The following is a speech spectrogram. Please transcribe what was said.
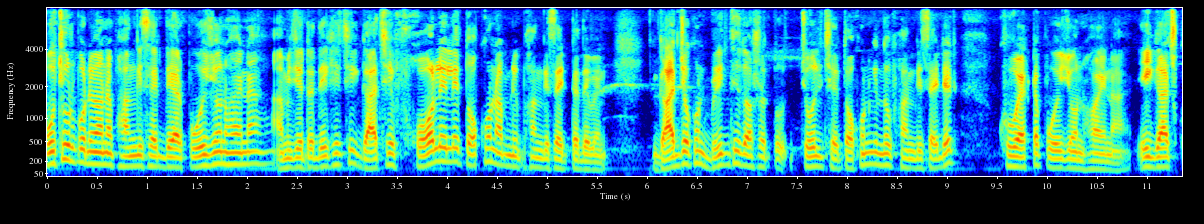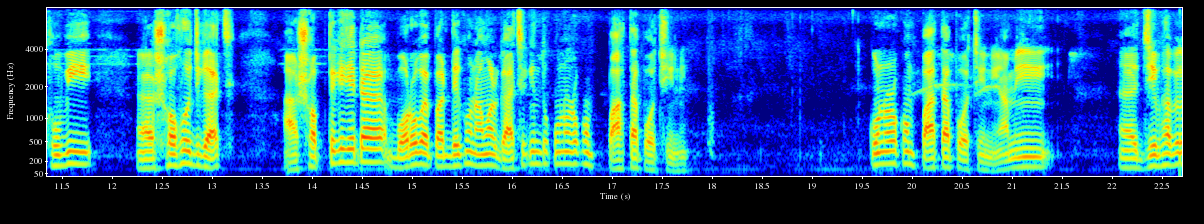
প্রচুর পরিমাণে ফাঙ্গিসাইড দেওয়ার প্রয়োজন হয় না। আমি যেটা দেখেছি, গাছে ফল এলে তখন আপনি ফাঙ্গিসাইডটা দেবেন। গাছ যখন বৃদ্ধি দশা চলছে, তখন কিন্তু ফাঙ্গিসাইডের খুব একটা প্রয়োজন হয় না। এই গাছ খুবই সহজ গাছ। আর সব থেকে যেটা বড় ব্যাপার, দেখুন আমার গাছে কিন্তু কোনো রকম পাতা পচেনি। কোনো রকম পাতা পচেনি। আমি যেভাবে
